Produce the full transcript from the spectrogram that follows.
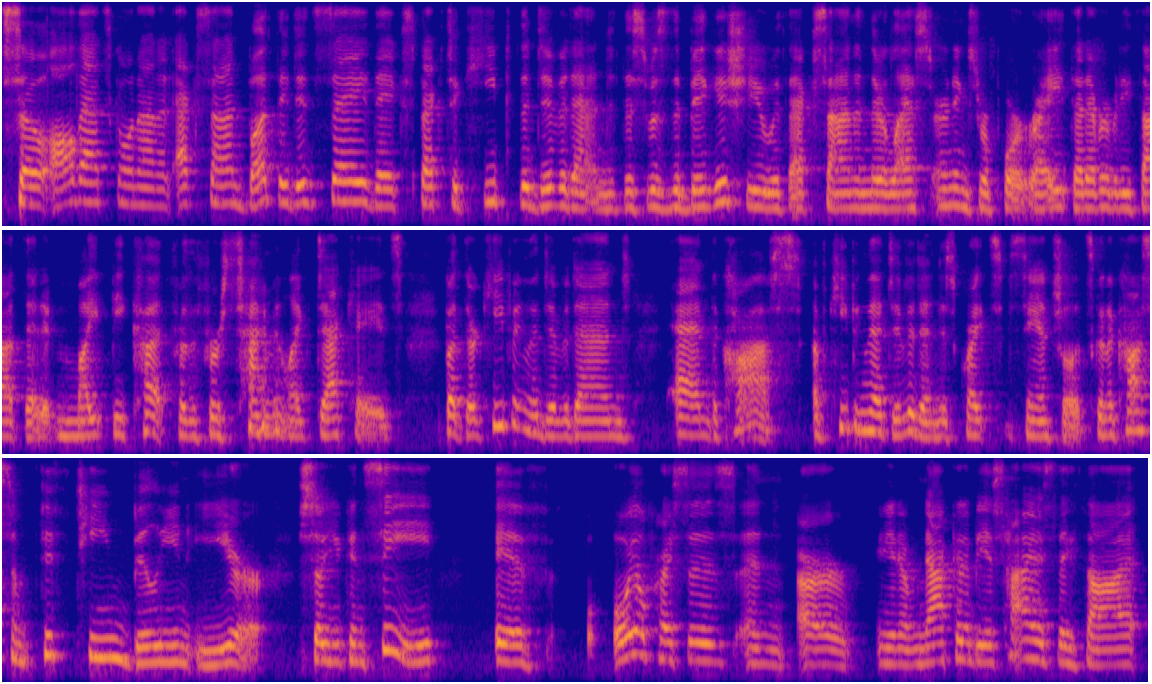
So all that's going on at Exxon, but they did say they expect to keep the dividend. This was the big issue with Exxon in their last earnings report, right? That everybody thought that it might be cut for the first time in like decades, but they're keeping the dividend and the cost of keeping that dividend is quite substantial. It's going to cost them 15 billion a year. So you can see if oil prices and are you know not going to be as high as they thought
